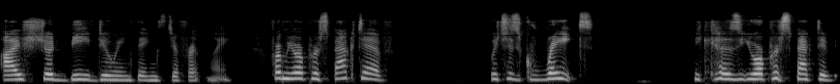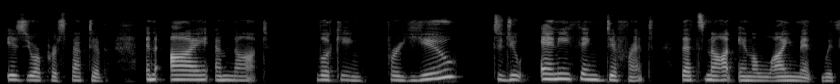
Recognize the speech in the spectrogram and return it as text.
I should be doing things differently from your perspective, which is great because your perspective is your perspective. And I am not looking for you to do anything different that's not in alignment with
